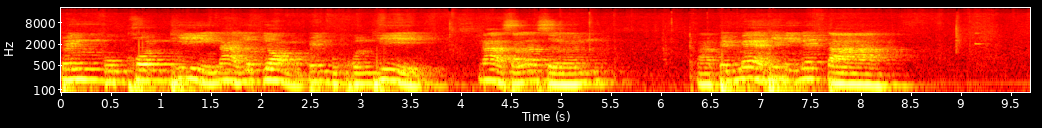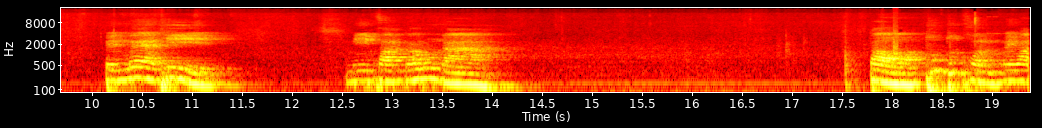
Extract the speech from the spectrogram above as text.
เป็นบุคคล ที่น่ายกย่อง เป็นบุคคลที่น่าสรรเสริญ เป็นแม่ที่มีเมตตา เป็นแม่ที่มีความกรุณา ต่อทุกๆคนไม่ว่า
